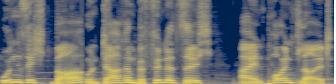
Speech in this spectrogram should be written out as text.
unsichtbar. Und darin befindet sich ein Point Light.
